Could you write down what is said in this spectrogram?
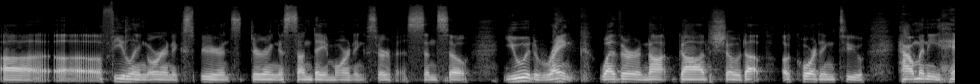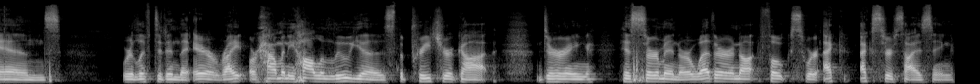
uh, a feeling or an experience during a Sunday morning service. And so you would rank whether or not God showed up according to how many hands were lifted in the air, right? Or how many hallelujahs the preacher got during his sermon, or whether or not folks were ec- exercising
